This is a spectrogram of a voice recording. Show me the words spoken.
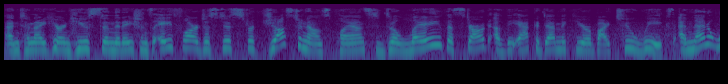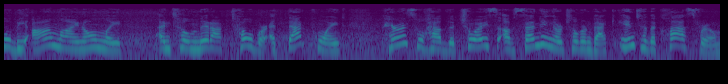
And tonight here in Houston, the nation's eighth largest district just announced plans to delay the start of the academic year by two weeks, and then it will be online only until mid October. At that point, parents will have the choice of sending their children back into the classroom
